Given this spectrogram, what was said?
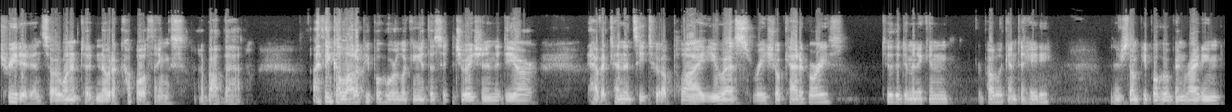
treated, and so I wanted to note a couple of things about that. I think a lot of people who are looking at the situation in the DR have a tendency to apply U.S. racial categories to the Dominican Republic and to Haiti. And there's some people who have been writing,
